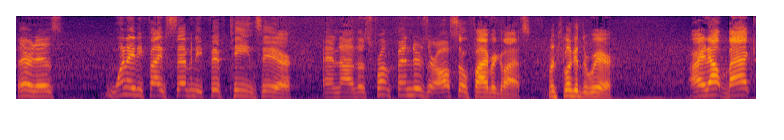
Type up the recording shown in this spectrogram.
There it is. 185 70 15s here. And uh, those front fenders are also fiberglass. Let's look at the rear. All right, out back,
